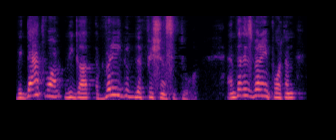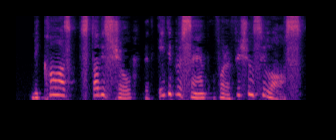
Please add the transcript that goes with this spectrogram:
With that one, we got a very good efficiency tool. And that is very important because studies show that 80% of our efficiency loss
